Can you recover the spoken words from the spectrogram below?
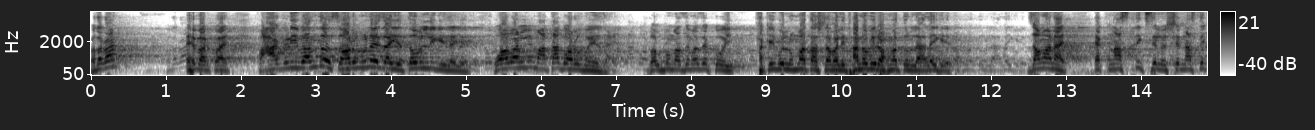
কতক্ষণ এবার কয় পাগড়ি বান্ধো, চরমুনে যাইয়ে, তবলিগি যাইয়ে। ও বানলি মাথা গরম হয়ে যায়। গল্প মাঝে মাঝে কই, হাকিবুল উম্মাত আশরাফ আলী থানবী রহমতুল্লাহ আলাইহে। জামানায় এক নাস্তিক ছিল, সে নাস্তিক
